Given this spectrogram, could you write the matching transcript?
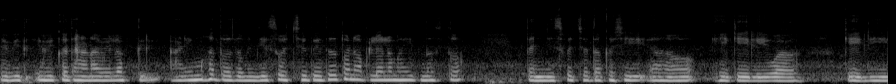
ते विक विकत आणावे लागतील. आणि महत्त्वाचं म्हणजे स्वच्छतेचं पण आपल्याला माहीत नसतं. त्यांनी स्वच्छता कशी हे केली वा केली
